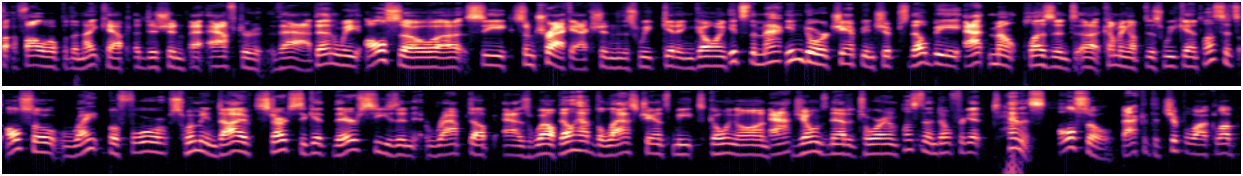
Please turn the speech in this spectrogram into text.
f- follow up with a nightcap edition after that. Then we also uh, see some track action this week getting going. It's the MAC Indoor Championships. They'll be at Mount Pleasant uh, coming up this weekend. Plus, it's also right before Swimming and Dive starts to get their season wrapped up as well. They'll have the last chance meets going on at Jones Natatorium. Plus, then don't forget tennis. Also, back at the Chippewa Club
